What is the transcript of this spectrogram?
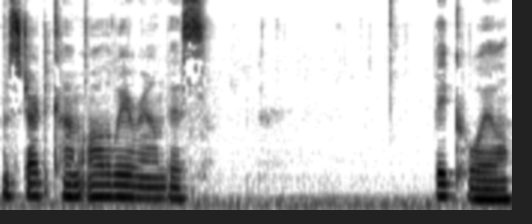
and start to come all the way around this big coil.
